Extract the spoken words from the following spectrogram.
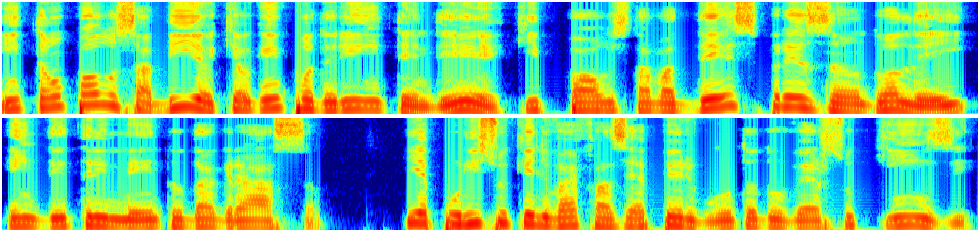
Então, Paulo sabia que alguém poderia entender que Paulo estava desprezando a lei em detrimento da graça. E é por isso que ele vai fazer a pergunta do verso 15:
